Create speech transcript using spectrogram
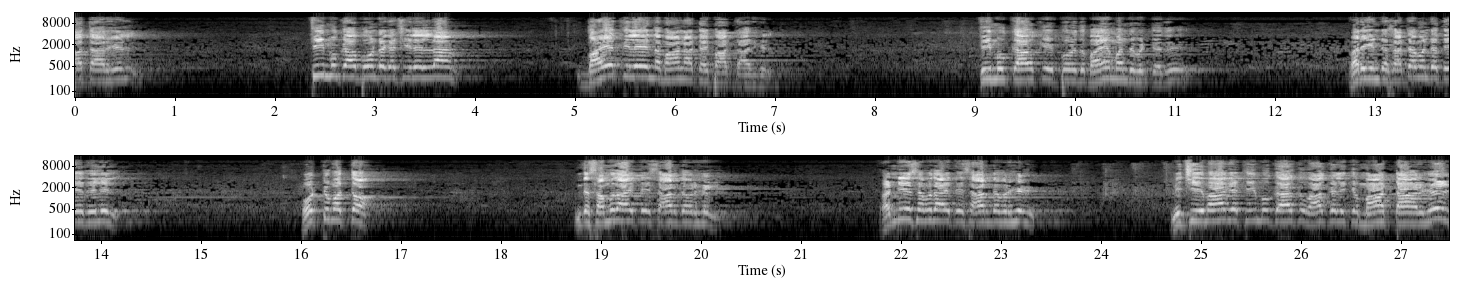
பார்த்தார்கள். திமுக போன்ற கட்சிகள் எல்லாம் பயத்திலே இந்த மாநாட்டை பார்த்தார்கள். திமுகவுக்கு இப்பொழுது பயம் வந்துவிட்டது. வருகின்ற சட்டமன்ற தேர்தலில் ஒட்டுமொத்தம் இந்த சமுதாயத்தை சார்ந்தவர்கள் வன்னிய சமுதாயத்தை சார்ந்தவர்கள் நிச்சயமாக திமுகவுக்கு வாக்களிக்க மாட்டார்கள்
